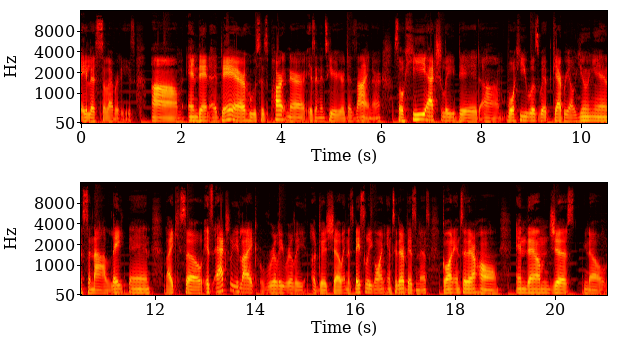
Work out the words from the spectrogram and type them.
A-list celebrities. Um, and then Adair, who's his partner, is an interior designer. So he actually did, um, well, he was with Gabrielle Union, Sanaa Lathan. Like, so it's actually like really, really a good show. And it's basically going into their business, going into their home, and them just, you know,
